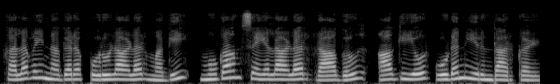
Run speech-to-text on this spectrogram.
கலவை நகர பொருளாளர் மகி முகாம் செயலாளர் ராகுல் ஆகியோர் உடன் இருந்தார்கள்.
